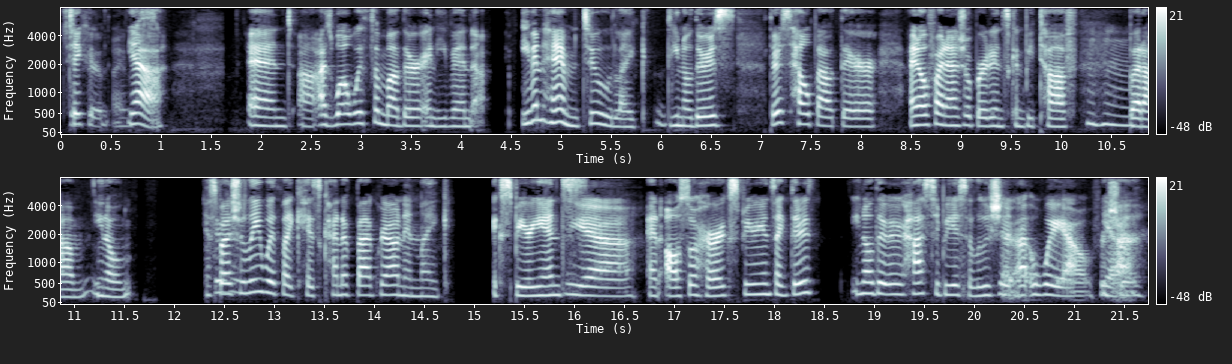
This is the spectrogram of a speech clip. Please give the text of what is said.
Take take, her yeah. And uh, as well with the mother and even even him too. Like you know, there's there's help out there. I know financial burdens can be tough, Mm-hmm. but um, you know, especially with like his kind of background and like experience, Yeah. and also her experience, like there's you know there has to be a solution. Sure, a way out for Yeah. sure.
